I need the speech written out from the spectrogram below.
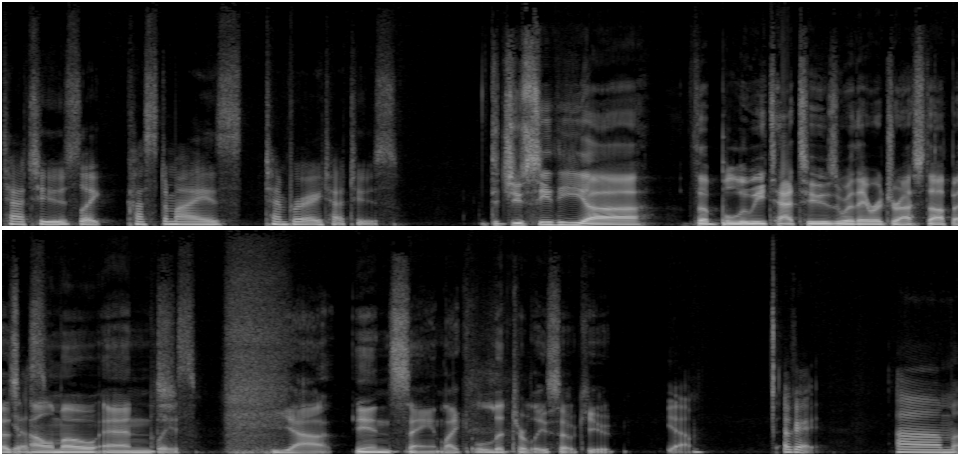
tattoos, like customized temporary tattoos. Did you see the uh, the bluey tattoos where they were dressed up as Yes. Elmo and Please, yeah, insane, like literally so cute. yeah, okay. Um,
